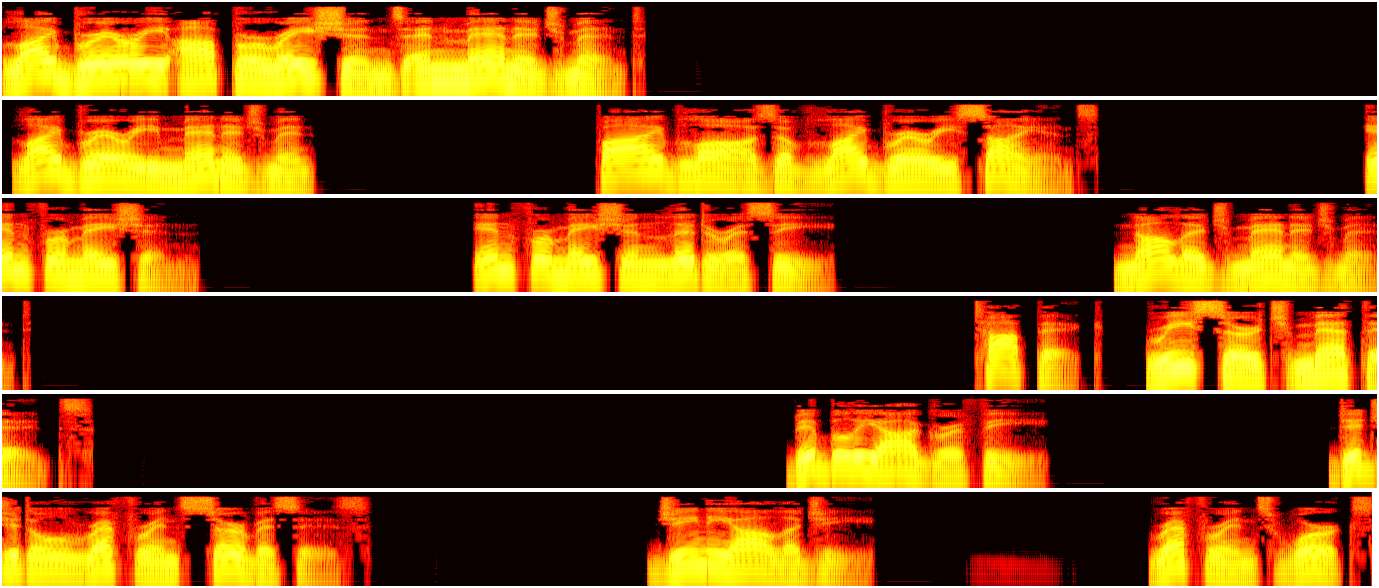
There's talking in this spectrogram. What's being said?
Library operations and management. Library management. Five laws of library science. Information. Information literacy. Knowledge management Topic: Research methods. Bibliography Digital reference services Genealogy Reference works.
